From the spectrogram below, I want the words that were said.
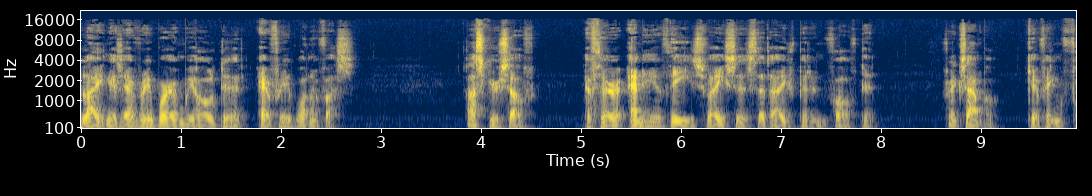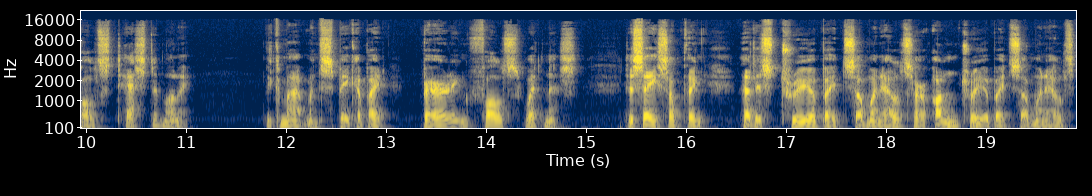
Lying is everywhere and we all do it, every one of us. Ask yourself if there are any of these vices that I've been involved in. For example, giving false testimony. The commandments speak about bearing false witness to say something that is true about someone else or untrue about someone else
